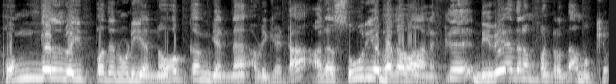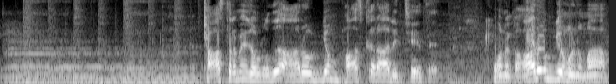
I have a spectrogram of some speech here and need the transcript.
பொங்கல் வைப்பதனுடைய நோக்கம் என்ன அப்படி கேட்டா அதை சூரிய பகவானுக்கு நிவேதனம் பண்றது தான் முக்கியம். சாஸ்திரமே சொல்றது ஆரோக்கியம் பாஸ்கராதிச்சேது உனக்கு ஆரோக்கியம் வேணுமா?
